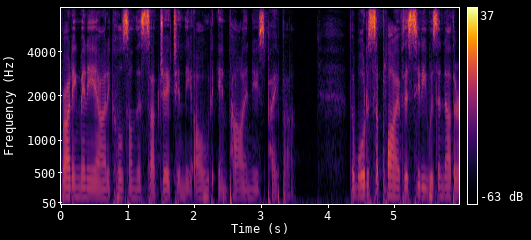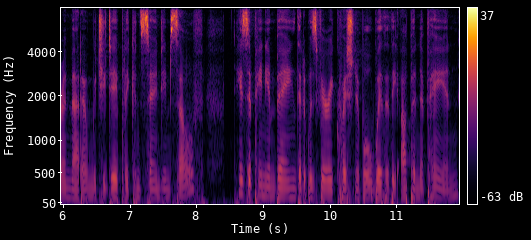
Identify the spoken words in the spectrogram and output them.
writing many articles on the subject in the old Empire newspaper. The water supply of the city was another matter in which he deeply concerned himself, his opinion being that it was very questionable whether the Upper Nepean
